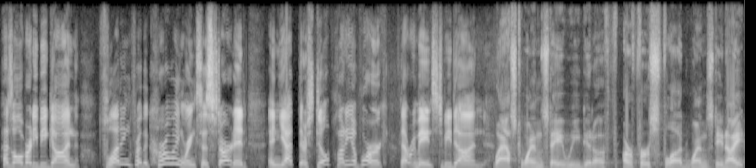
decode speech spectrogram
has already begun. Flooding for the curling rinks has started, and yet there's still plenty of work that remains to be done. Last Wednesday, we did a, our first flood Wednesday night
